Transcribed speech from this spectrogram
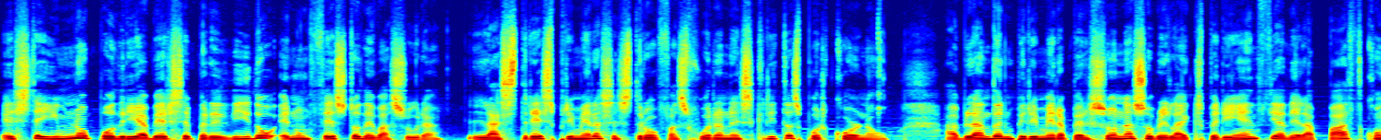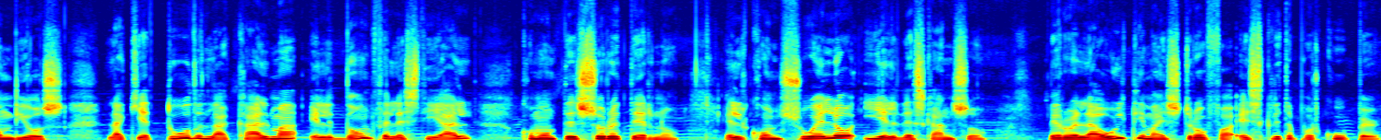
este himno podría haberse perdido en un cesto de basura. Las tres primeras estrofas fueron escritas por Cornell, hablando en primera persona sobre la experiencia de la paz con Dios, la quietud, la calma, el don celestial como un tesoro eterno, el consuelo y el descanso. Pero en la última estrofa, escrita por Cooper,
